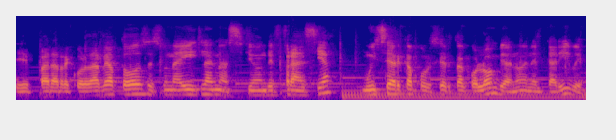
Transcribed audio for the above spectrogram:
Eh, para recordarle a todos, es una isla nación de Francia, muy cerca, por cierto, a Colombia, ¿no? En el Caribe.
